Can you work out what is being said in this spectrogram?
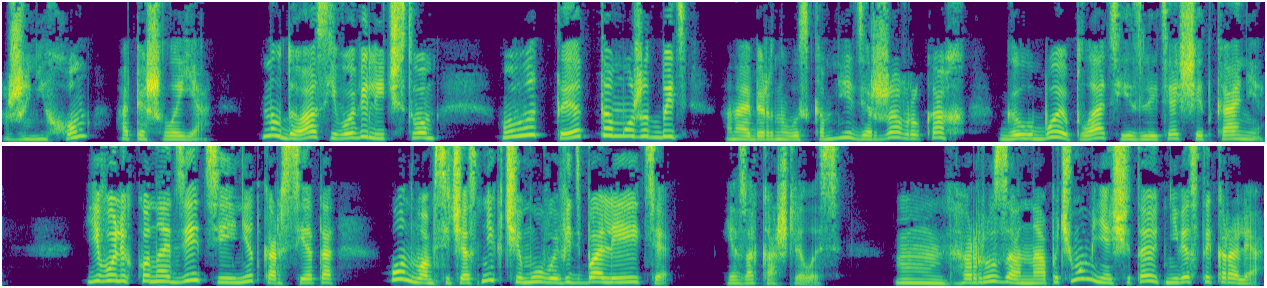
«Женихом?» — опешила я. «Ну да, с его величеством. Вот это может быть...» Она обернулась ко мне, держа в руках голубое платье из летящей ткани. «Его легко надеть, и нет корсета. Он вам сейчас ни к чему, вы ведь болеете». Я закашлялась. «Ммм, Розанна, а почему меня считают невестой короля?»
